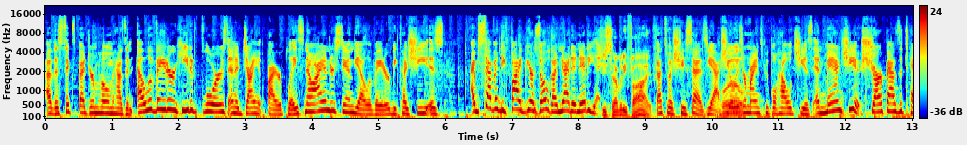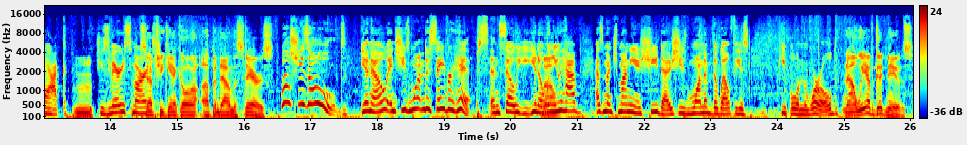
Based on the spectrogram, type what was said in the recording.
Uh, the six bedroom home has an elevator, heated floors, and a giant fireplace. Now, I understand the elevator because she is, I'm 75 years old. I'm not an idiot. She's 75. That's what she says. Yeah, she Wow. always reminds people how old she is. And man, she is sharp as a tack. She's very smart. Mm. Except she can't go up and down the stairs. Well, she's old, you know, and she's wanting to save her hips. And so, you know, when you have as much money as she does, she's one of the wealthiest people in the world. Now, we have good news.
